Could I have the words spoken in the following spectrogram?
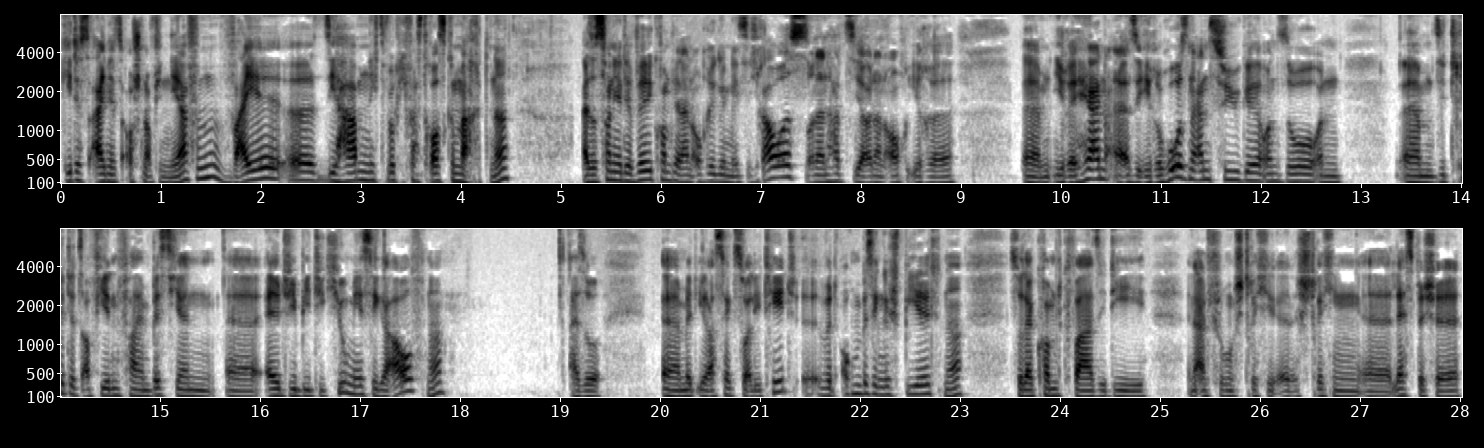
geht es einen jetzt auch schon auf die Nerven, weil äh, sie haben nicht wirklich was draus gemacht. Ne? Also Sonja Deville kommt ja dann auch regelmäßig raus und dann hat sie ja dann auch ihre, ähm, ihre Herren, also ihre Hosenanzüge und so und ähm, sie tritt jetzt auf jeden Fall ein bisschen äh, LGBTQ-mäßiger auf. Ne? Also äh, mit ihrer Sexualität äh, wird auch ein bisschen gespielt. Ne? So, da kommt quasi die, in Anführungsstrichen, äh, äh, lesbische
